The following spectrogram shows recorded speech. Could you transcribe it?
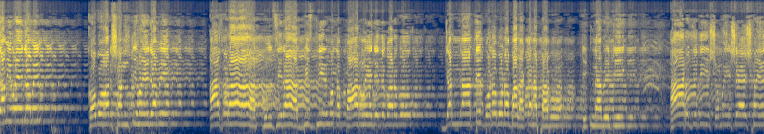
দামি হয়ে যাবে। খবর শান্তি হয়ে যাবে। আখরাত তুলসিরাত বিজলির মতো পার হয়ে যেতে পারব। জান্নাতে বড় বড় বালাকানা পাবো। ঠিক না বেটি? আর যদি সময় শেষ হয়ে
